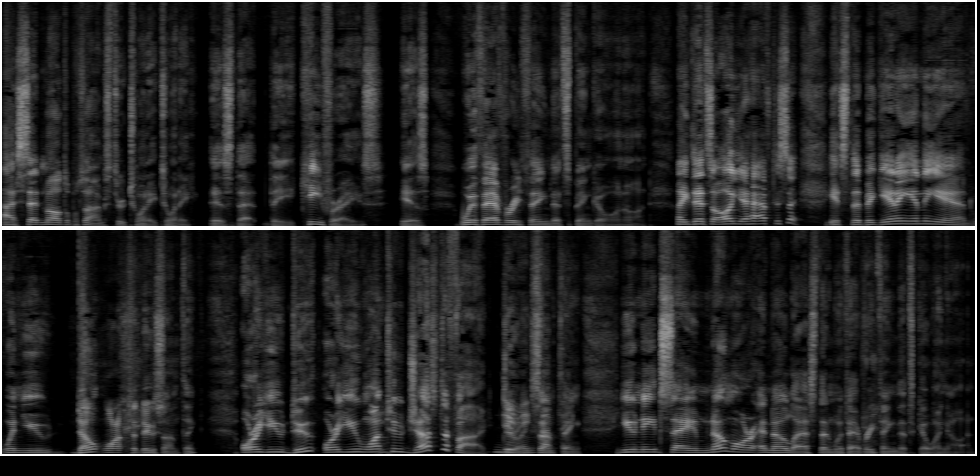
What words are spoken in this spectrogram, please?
I said multiple times through 2020 is that the key phrase is with everything that's been going on. Like that's all you have to say. It's the beginning and the end when you don't want to do something or you do or you want to justify doing, Doing something. You need say no more and no less than with everything that's going on.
